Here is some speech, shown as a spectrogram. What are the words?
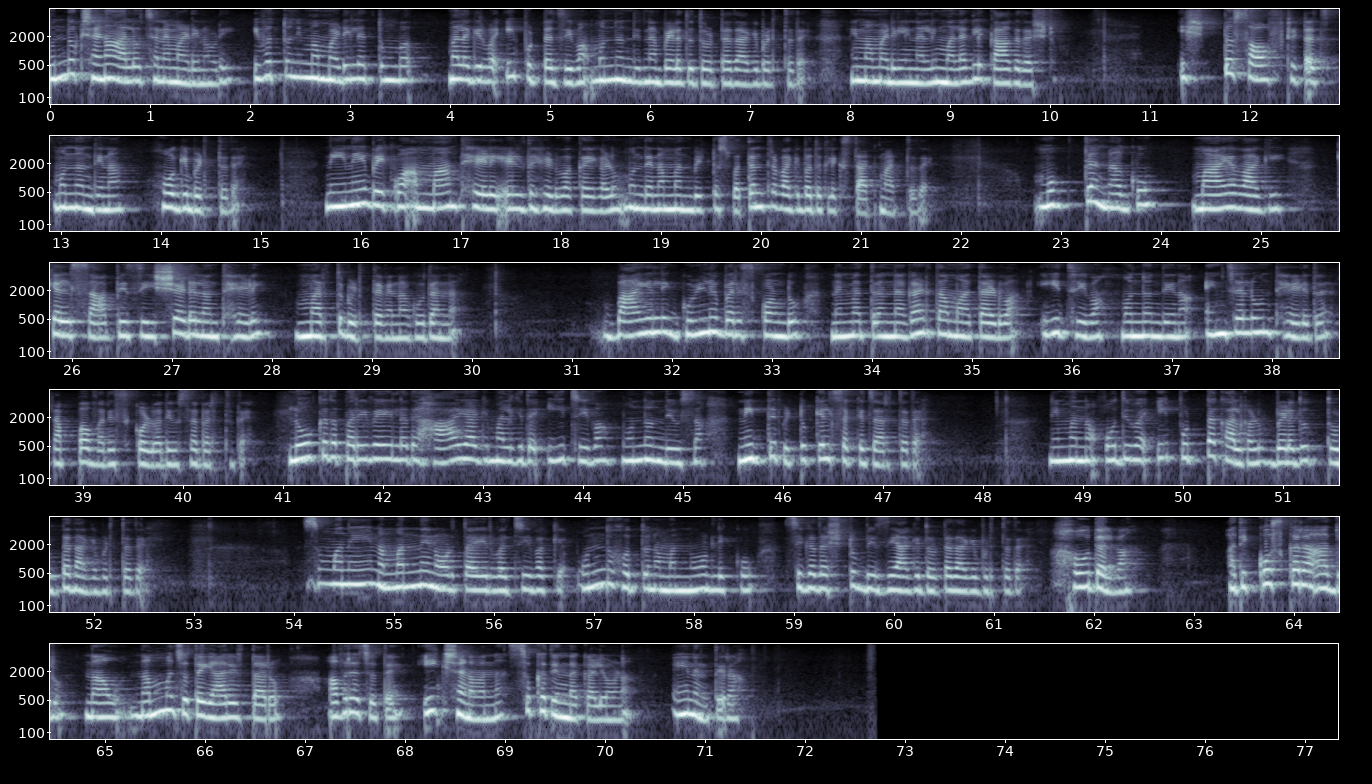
ಒಂದು ಕ್ಷಣ ಆಲೋಚನೆ ಮಾಡಿ ನೋಡಿ. ಇವತ್ತು ನಿಮ್ಮ ಮಡಿಲೆ ತುಂಬ ಮಲಗಿರುವ ಈ ಪುಟ್ಟ ಜೀವ ಮುಂದೊಂದು ದಿನ ಬೆಳೆದು ದೊಡ್ಡದಾಗಿ ಬಿಡ್ತದೆ. ನಿಮ್ಮ ಮಡಿಲಿನಲ್ಲಿ ಮಲಗಲಿಕ್ಕಾಗದಷ್ಟು. ಇಷ್ಟು ಸಾಫ್ಟ್ ಟಚ್ ಮುಂದೊಂದು ದಿನ ಹೋಗಿಬಿಡ್ತದೆ ನೀನೇ ಬೇಕು ಅಮ್ಮ ಅಂತ ಹೇಳಿ ಎಳೆದು ಹಿಡುವ ಕೈಗಳು ಮುಂದೆ ನಮ್ಮನ್ನು ಬಿಟ್ಟು ಸ್ವತಂತ್ರವಾಗಿ ಬದುಕಲಿಕ್ಕೆ ಸ್ಟಾರ್ಟ್ ಮಾಡ್ತದೆ. ಮುಗ್ಧ ನಗು ಮಾಯವಾಗಿ ಕೆಲಸ ಬ್ಯುಸಿ ಶೆಡ್ಯೂಲ್ ಅಂತ ಹೇಳಿ ಮರೆತು ಬಿಡ್ತೇವೆ ನಗುವುದನ್ನು ಬಾಯಲ್ಲಿ ಗುಳ್ಳೆ ಬರೆಸ್ಕೊಂಡು ನಿಮ್ಮ ಹತ್ರ ನಗಾಡ್ತಾ ಮಾತಾಡುವ ಈ ಜೀವ ಮುಂದೊಂದು ದಿನ ಎಂಜಲು ಅಂತ ಹೇಳಿದರೆ ರಪ್ಪ ಒರೆಸಿಕೊಳ್ಳುವ ದಿವಸ ಬರ್ತದೆ. ಲೋಕದ ಪರಿವೇ ಇಲ್ಲದೆ ಹಾಯಾಗಿ ಮಲಗಿದ ಈ ಜೀವ ಮುಂದೊಂದು ದಿವಸ ನಿದ್ದೆ ಬಿಟ್ಟು ಕೆಲಸಕ್ಕೆ ಜಾರ್ತದೆ. ನಿಮ್ಮನ್ನು ಓದುವ ಈ ಪುಟ್ಟ ಕಾಲುಗಳು ಬೆಳೆದು ದೊಡ್ಡದಾಗಿ ಬಿಡ್ತದೆ. ಸುಮ್ಮನೆ ನಮ್ಮನ್ನೇ ನೋಡ್ತಾ ಇರುವ ಜೀವಕ್ಕೆ ಒಂದು ಹೊತ್ತು ನಮ್ಮನ್ನು ನೋಡಲಿಕ್ಕೂ ಸಿಗದಷ್ಟು ಬ್ಯುಸಿಯಾಗಿ ದೊಡ್ಡದಾಗಿ ಬಿಡ್ತದೆ. ಹೌದಲ್ವಾ? ಅದಕ್ಕೋಸ್ಕರ ಆದರೂ ನಾವು ನಮ್ಮ ಜೊತೆ ಯಾರಿರ್ತಾರೋ ಅವರ ಜೊತೆ ಈ ಕ್ಷಣವನ್ನು ಸುಖದಿಂದ ಕಳೆಯೋಣ. ಏನಂತೀರಾ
